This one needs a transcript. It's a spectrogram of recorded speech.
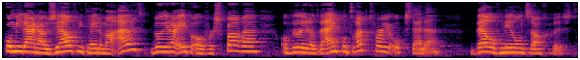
Kom je daar nou zelf niet helemaal uit? Wil je daar even over sparren? Of wil je dat wij een contract voor je opstellen? Bel of mail ons dan gerust.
